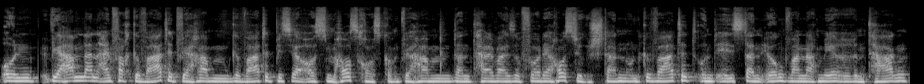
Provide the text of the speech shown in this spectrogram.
Und wir haben dann einfach gewartet. Wir haben gewartet, bis er aus dem Haus rauskommt. Wir haben dann teilweise vor der Haustür gestanden und gewartet. Und er ist dann irgendwann nach mehreren Tagen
